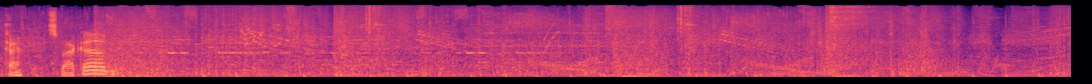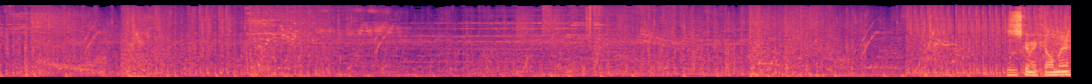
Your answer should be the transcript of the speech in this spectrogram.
Okay, let's back up. Is this gonna kill me?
